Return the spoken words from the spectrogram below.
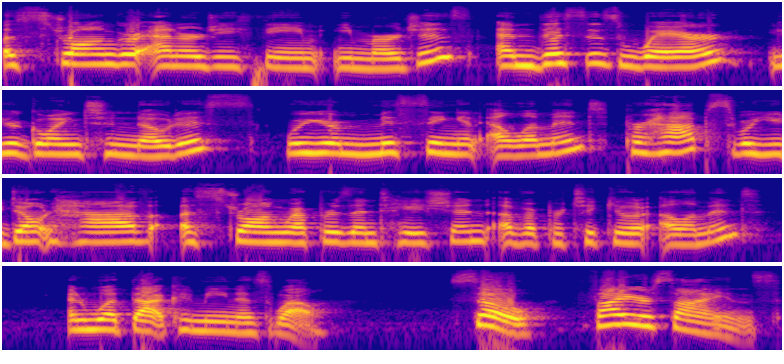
a stronger energy theme emerges. And this is where you're going to notice where you're missing an element, perhaps where you don't have a strong representation of a particular element, and what that could mean as well. So, fire signs.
